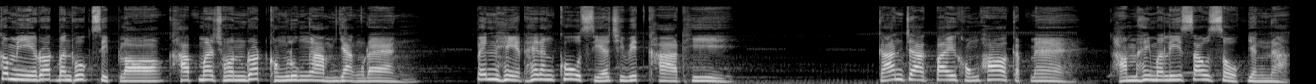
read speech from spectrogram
ก็มีรถบรรทุกสิบล้อขับมาชนรถของลุงอ่ำอย่างแรง เป็นเหตุให้ทั้งคู่เสียชีวิตคาที่การจากไปของพ่อกับแม่ทำให้มะลิเศร้าโศกอย่างหนัก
